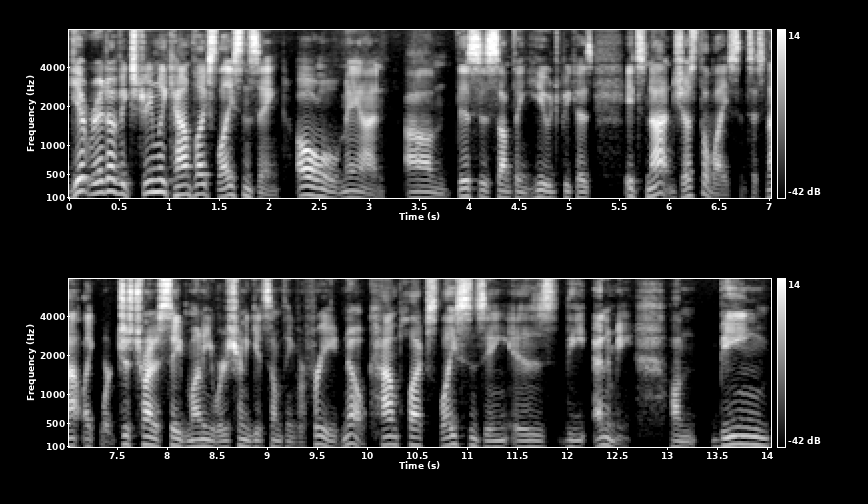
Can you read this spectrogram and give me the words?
Get rid of extremely complex licensing. Oh man, um, this is something huge because it's not just the license. It's not like we're just trying to save money. We're just trying to get something for free. No, complex licensing is the enemy. Um, being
